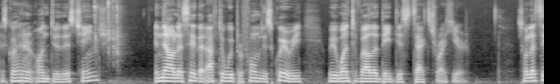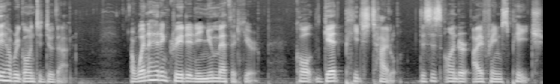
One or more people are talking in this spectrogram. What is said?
Let's go ahead and undo this change. And now let's say that after we perform this query, we want to validate this text right here. So let's see how we're going to do that. I went ahead and created a new method here called get page title. This is under iframes page.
